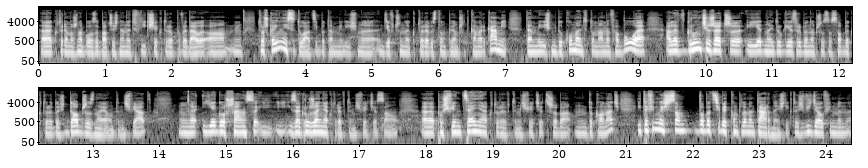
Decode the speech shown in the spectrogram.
e, które można było zobaczyć na Netflixie, które opowiadały o mm, troszkę innej sytuacji, bo tam mieliśmy dziewczyny, które występują przed kamerkami, tam mieliśmy dokument, tu mamy fabułę, ale w gruncie rzeczy jedno i drugie jest robione przez osoby, które dość dobrze znają ten świat mm, i jego szanse i, i zagrożenia, które w tym świecie są, e, poświęcenia, które w tym świecie trzeba mm, dokonać i te filmy są wobec siebie komplementarne. Jeśli ktoś widział filmy,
